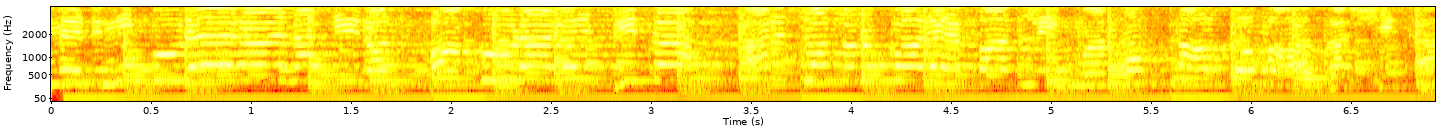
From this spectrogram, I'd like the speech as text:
মেদিনীপুরের আয়না চিরন, বাঁকুড়ার ওই ভিটা। আর যতন করে বাঁধলি মাথা, তাও তো সীতা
